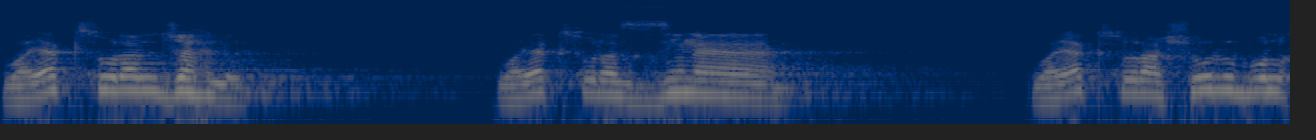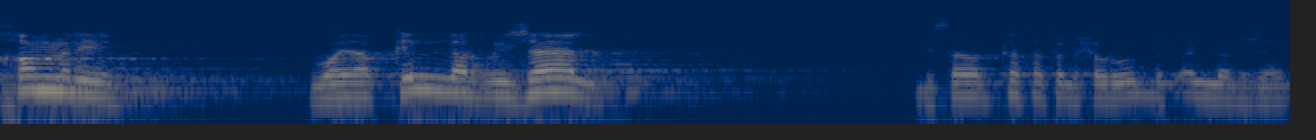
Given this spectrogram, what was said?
ويكثر الجهل. ويكثر الزنا ويكثر شرب الخمر ويقل الرجال. بسبب كثرة الحروب بتقل الرجال.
